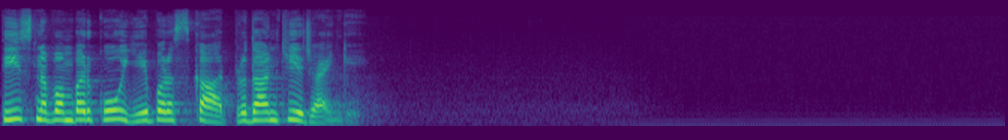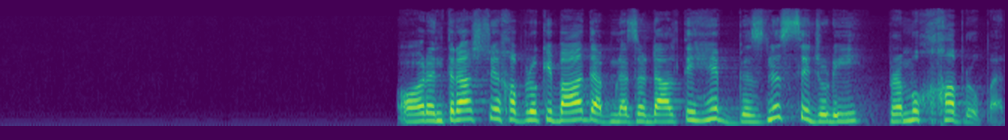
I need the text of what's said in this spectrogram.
तीस नवंबर को ये पुरस्कार प्रदान किए जाएँगे। और अंतर्राष्ट्रीय खबरों के बाद अब नज़र डालते हैं बिज़नेस से जुड़ी प्रमुख खबरों पर।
